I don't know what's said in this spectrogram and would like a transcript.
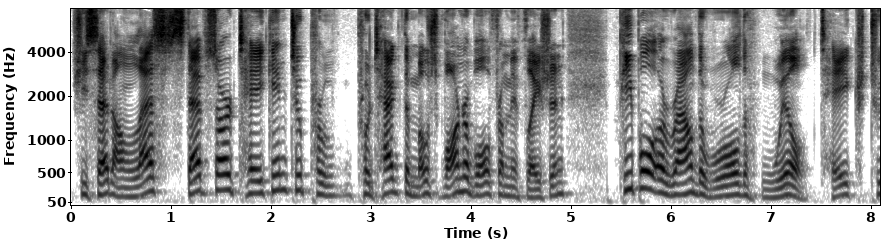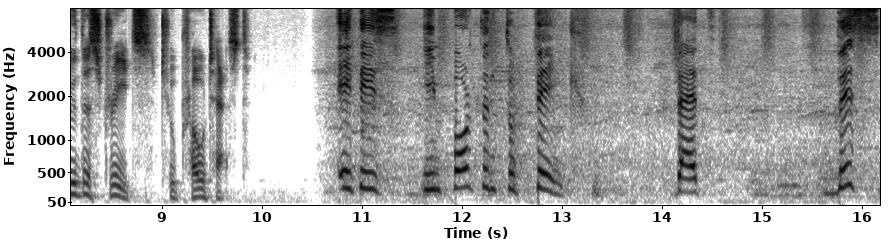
she said unless steps are taken to pro protect the most vulnerable from inflation, people around the world will take to the streets to protest. It is important to think that this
